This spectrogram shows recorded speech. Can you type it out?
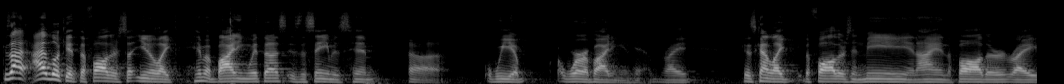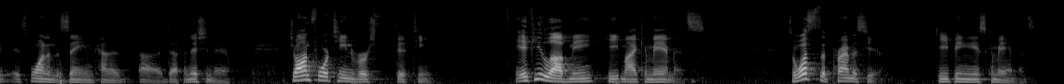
Because I, I look at the Father, you know, like him abiding with us is the same as him, uh, we we're abiding in him, right? It's kind of like the Father's in me and I in the Father, right? It's one and the same kind of uh, definition there. John 14, verse 15. If you love me, keep my commandments. So, what's the premise here? Keeping his commandments.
